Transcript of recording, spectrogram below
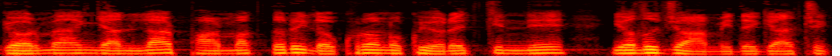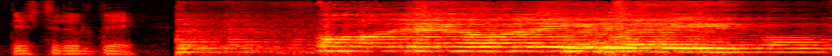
Görme Engelliler Parmaklarıyla Kur'an Okuyor etkinliği Yalı Camii'de gerçekleştirildi. قال وليتني قوم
